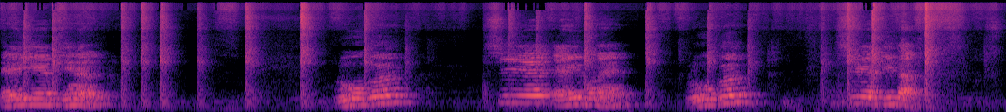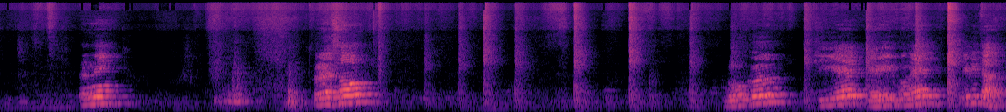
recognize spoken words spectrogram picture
A의 B는 로그 C의 A분의 로그 C의 B다. 됐니? 그래서 로그 B의 A분의 1이다.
